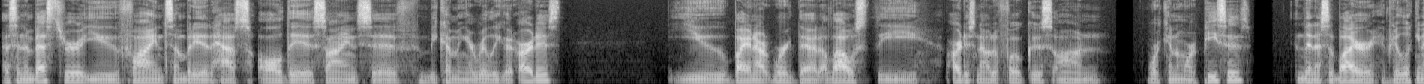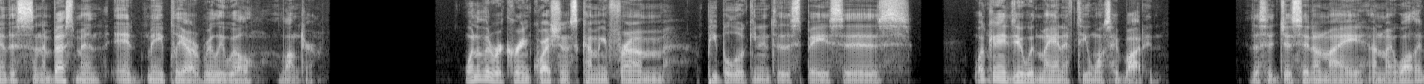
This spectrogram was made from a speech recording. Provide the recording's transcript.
as an investor, you find somebody that has all the signs of becoming a really good artist. You buy an artwork that allows the artist now to focus on working on more pieces. And then, as a buyer, if you're looking at this as an investment, it may play out really well long term. One of the recurring questions coming from people looking into the space is what can I do with my NFT once I bought it? Does it just sit on my on my wallet?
